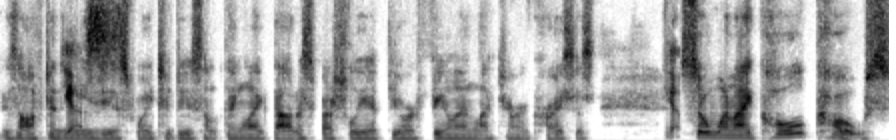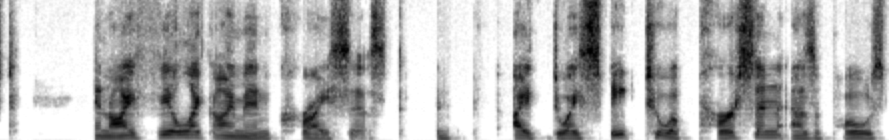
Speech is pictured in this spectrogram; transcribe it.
is often yes. the easiest way to do something like that, especially if you're feeling like you're in crisis. Yeah. So when I call coast and I feel like I'm in crisis, I do I speak to a person as opposed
